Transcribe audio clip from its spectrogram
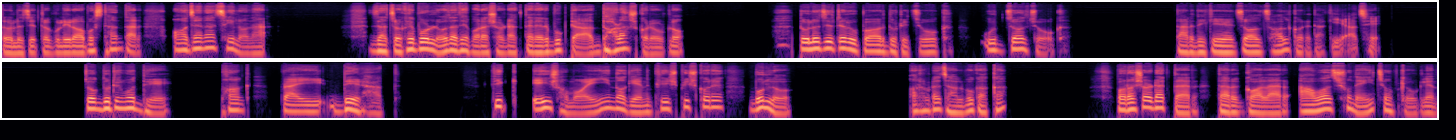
তৈলচিত্রগুলির অবস্থান তার অজানা ছিল না। যা চোখে পড়ল তাতে পরাশর ডাক্তারের বুকটা ধড়াস করে উঠল। তৈলচিত্রের উপর দুটি চোখ, উজ্জ্বল চোখ, তার দিকে জলঝল করে তাকিয়ে আছে। চোখ দুটির মধ্যে ফাঁক প্রায় দেড় হাত। ঠিক এই সময়ই নগেন ফিসফিস করে বলল, আর ওটা জ্বালব কাকা? পরাশর ডাক্তার তার গলার আওয়াজ শুনেই চমকে উঠলেন।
